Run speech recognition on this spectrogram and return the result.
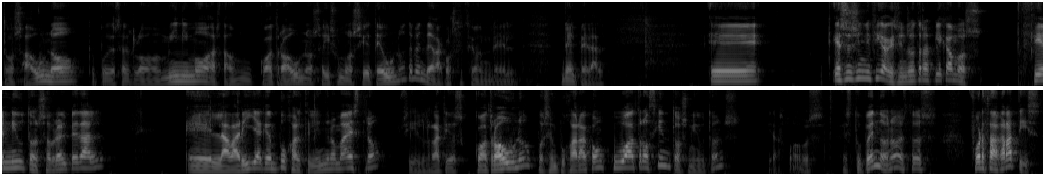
2 a 1, que puede ser lo mínimo, hasta un 4 a 1, 6 a 1, 7 a 1, depende de la construcción del, pedal. Eh, eso significa que si nosotros aplicamos 100 newtons sobre el pedal, eh, la varilla que empuja el cilindro maestro, si el ratio es 4 a 1, pues empujará con 400 newtons. pues estupendo, ¿no? Esto es fuerza gratis.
